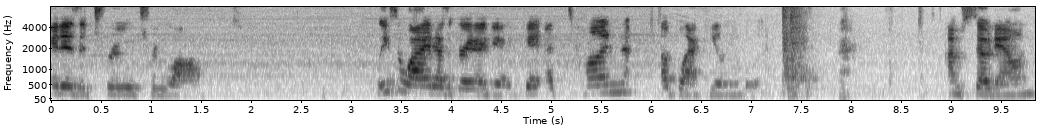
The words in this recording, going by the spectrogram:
It is a true, true loft. Lisa Wyatt has a great idea. Get a ton of black helium balloons. I'm so down.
